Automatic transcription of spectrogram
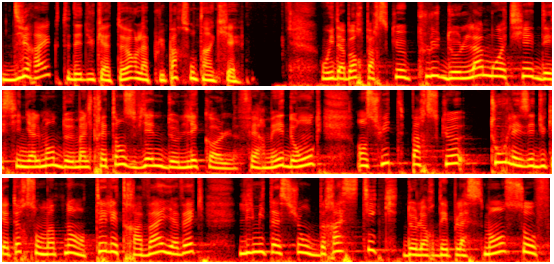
directs d'éducateurs. La plupart sont inquiets. Oui, d'abord parce que plus de la moitié des signalements de maltraitance viennent de l'école, fermée donc. Ensuite, parce que tous les éducateurs sont maintenant en télétravail avec limitation drastique de leurs déplacements, sauf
